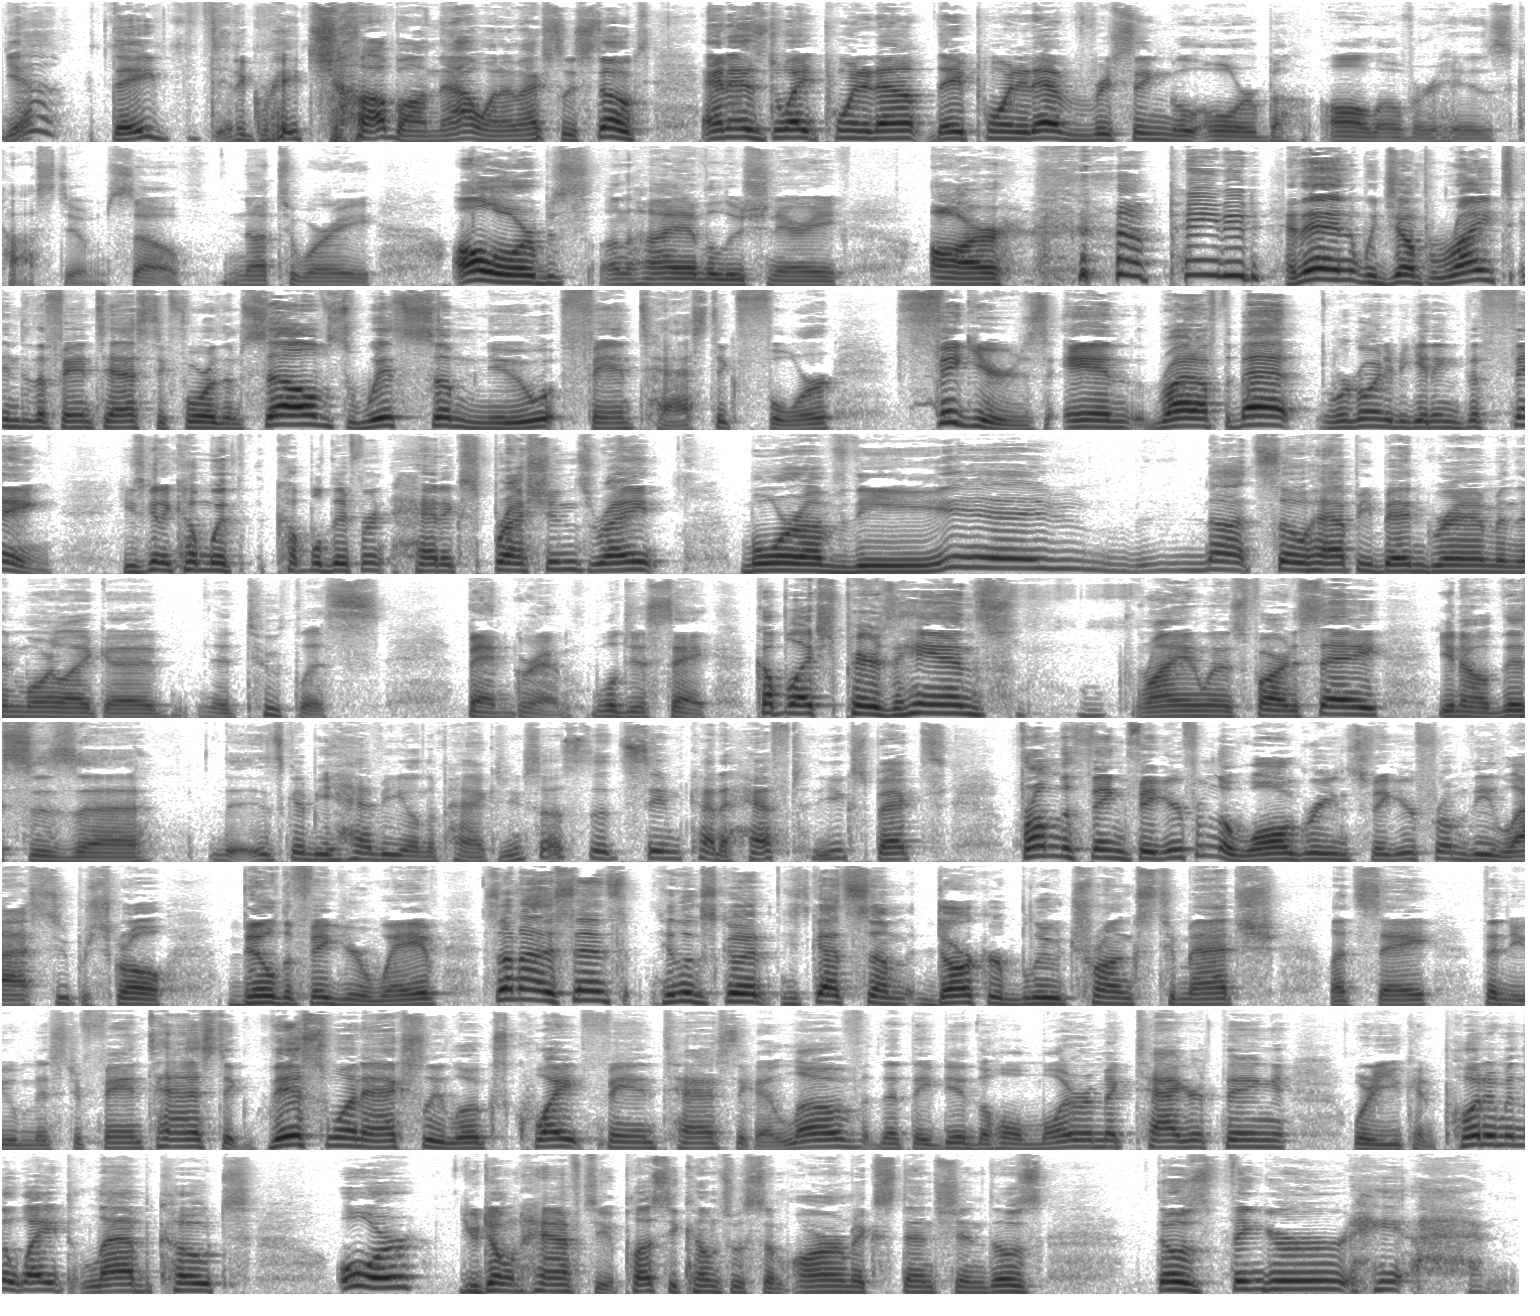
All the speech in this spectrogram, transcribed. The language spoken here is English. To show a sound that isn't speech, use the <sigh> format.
yeah, they did a great <laughs> job on that one. I'm actually stoked. And as Dwight pointed out, they pointed every single orb all over his costume. So, not to worry. All orbs on the High Evolutionary are <laughs> painted. And then we jump right into the Fantastic Four themselves with some new Fantastic Four figures. And right off the bat, we're going to be getting the Thing. He's going to come with a couple different head expressions, right? More of the eh, not so happy Ben Grimm, and then more like a, a toothless Ben Grimm. We'll just say a couple extra pairs of hands. Ryan went as far to say, you know, this is uh, it's going to be heavy on the packaging, so it's the same kind of heft you expect from the Thing figure, from the Walgreens figure, from the last Super Skrull build a figure wave. So in either sense, he looks good. He's got some darker blue trunks to match, let's say, the new Mr. Fantastic. This one actually looks quite fantastic. I love that they did the whole Moira McTaggart thing where you can put him in the white lab coat or you don't have to. Plus he comes with some arm extension. Those those finger hand,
